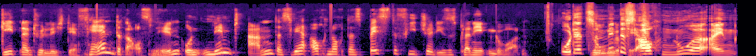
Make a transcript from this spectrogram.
geht natürlich der Fan draußen hin und nimmt an, das wäre auch noch das beste Feature dieses Planeten geworden. Oder zumindest so auch nur ein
